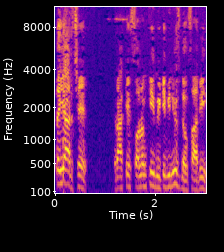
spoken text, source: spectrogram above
તૈયાર છે. Rakesh Solanki, VTV news Navsari.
